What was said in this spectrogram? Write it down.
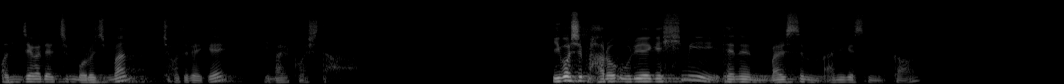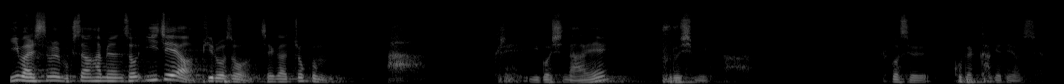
언제가 될지 모르지만 저들에게 임할 것이다. 이것이 바로 우리에게 힘이 되는 말씀 아니겠습니까? 이 말씀을 묵상하면서 이제야 비로소 제가 조금 아 그래 이것이 나의 부르심이구나 그것을 고백하게 되었어요.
